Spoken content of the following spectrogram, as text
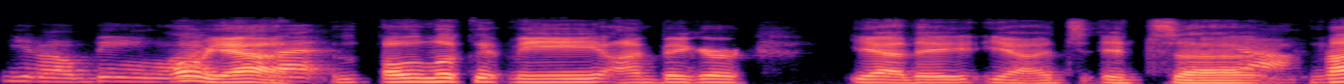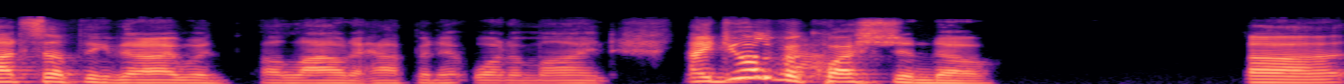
you know, being oh, like. Oh yeah. But, oh look at me, I'm bigger. Yeah, they yeah, it's it's uh yeah. not something that I would allow to happen at one of mine. I do have yeah. a question though. Uh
